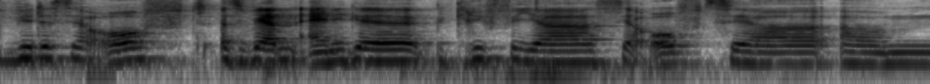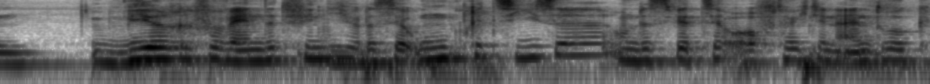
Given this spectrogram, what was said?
wird es ja oft, also werden einige Begriffe ja sehr oft sehr ähm, wirr verwendet, finde ich, oder sehr unpräzise. Und es wird sehr oft, habe ich den Eindruck,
